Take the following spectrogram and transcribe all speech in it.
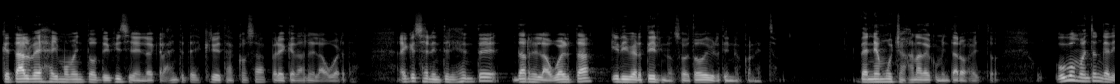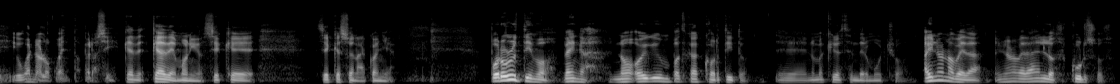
que, tal vez hay momentos difíciles en los que la gente te escribe estas cosas pero hay que darle la vuelta hay que ser inteligente darle la vuelta y divertirnos sobre todo divertirnos con esto tenía muchas ganas de comentaros esto hubo un momento en que dije igual no lo cuento pero sí qué, qué demonios si es que si es que suena coña Por último, venga, no, hoy un podcast cortito. Eh, no me quiero extender mucho. Hay una novedad, hay una novedad en los cursos.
